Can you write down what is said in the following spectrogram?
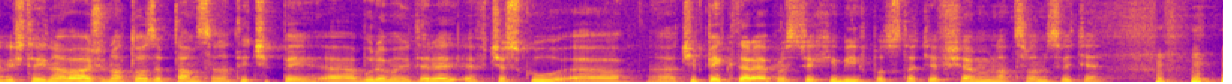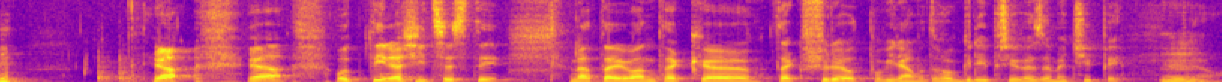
Když teď navážu na to a zeptám se na ty čipy, budeme mít tedy v Česku čipy, které prostě chybí v podstatě všem na celém světě? já, já od té naší cesty na Tajvan, tak, tak všude odpovídám od toho, kdy přivezeme čipy. Hmm. Jo.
